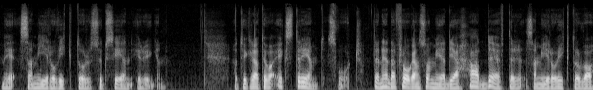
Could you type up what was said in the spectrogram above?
med Samir och Viktor-succén i ryggen. Jag tycker att det var extremt svårt. Den enda frågan som media hade efter Samir och Viktor var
